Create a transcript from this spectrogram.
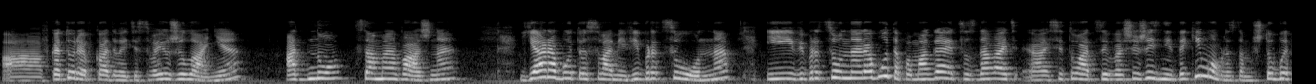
а, в которое вкладываете свое желание, одно, самое важное, я работаю с вами вибрационно, и вибрационная работа помогает создавать а, ситуации в вашей жизни таким образом, чтобы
